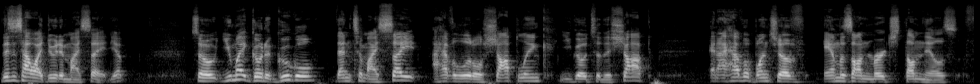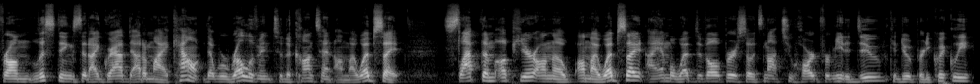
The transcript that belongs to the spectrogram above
This is how I do it in my site. Yep. So you might go to Google, then to my site. I have a little shop link. You go to the shop, and I have a bunch of Amazon merch thumbnails from listings that I grabbed out of my account that were relevant to the content on my website. Slap them up here on the on my website. I am a web developer, so it's not too hard for me to do. Can do it pretty quickly.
